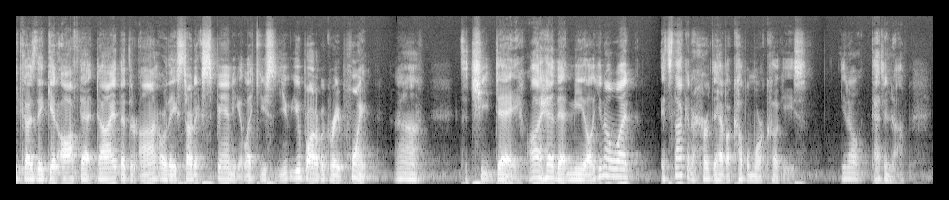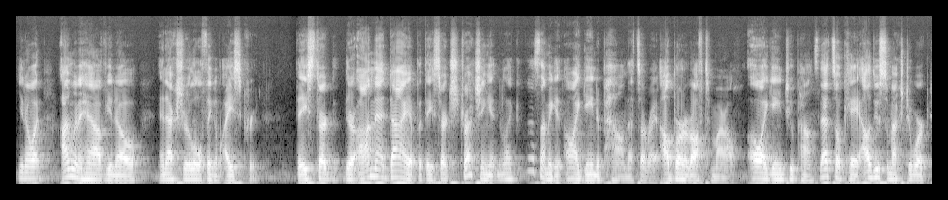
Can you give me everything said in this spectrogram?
Because they get off that diet that they're on or they start expanding it. Like you, you, you brought up a great point. Uh, it's a cheat day. Well, I had that meal. You know what? It's not going to hurt to have a couple more cookies. You know, that's enough. You know what? I'm going to have, you know, an extra little thing of ice cream. They start, they're on that diet, but they start stretching it and like, that's not making, oh, I gained a pound. That's all right. I'll burn it off tomorrow. Oh, I gained two pounds. That's okay. I'll do some extra work.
